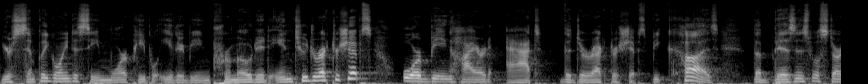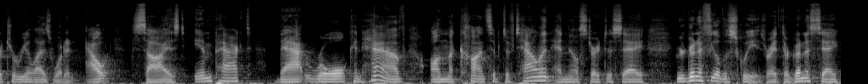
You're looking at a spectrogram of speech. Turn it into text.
You're simply going to see more people either being promoted into directorships or being hired at the directorships because the business will start to realize what an outsized impact that role can have on the concept of talent. And they'll start to say, you're going to feel the squeeze, right? They're going to say,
